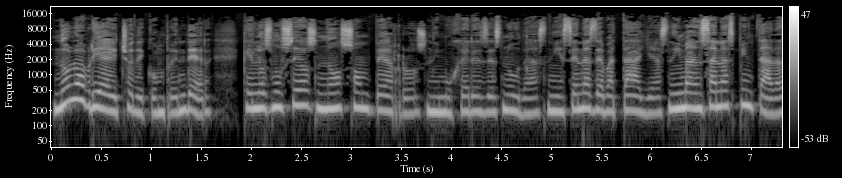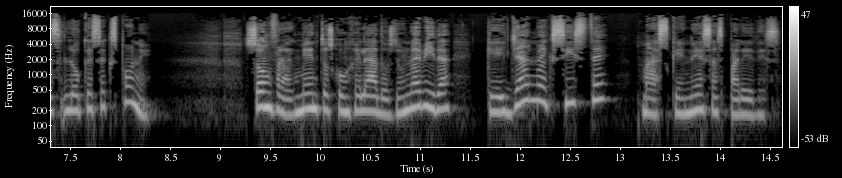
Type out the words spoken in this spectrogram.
No lo habría hecho de comprender que en los museos no son perros, ni mujeres desnudas, ni escenas de batallas, ni manzanas pintadas lo que se expone son fragmentos congelados de una vida que ya no existe más que en esas paredes.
